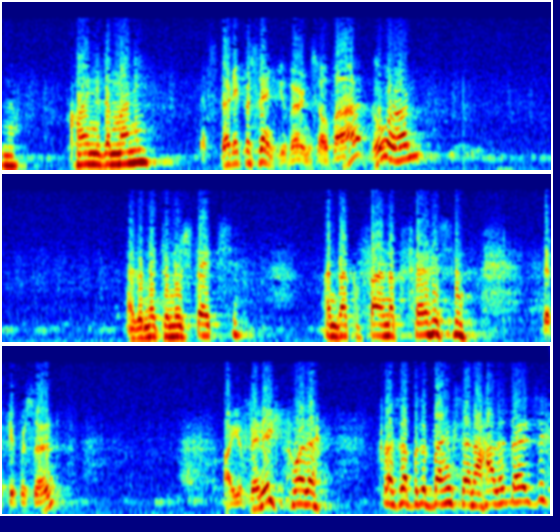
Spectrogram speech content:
No. Coin the money. That's 30% you've earned so far. Go on. I can make the new states. And I can find up affairs. 50%. Are you finished? Well, close up with the banks and the holidays.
